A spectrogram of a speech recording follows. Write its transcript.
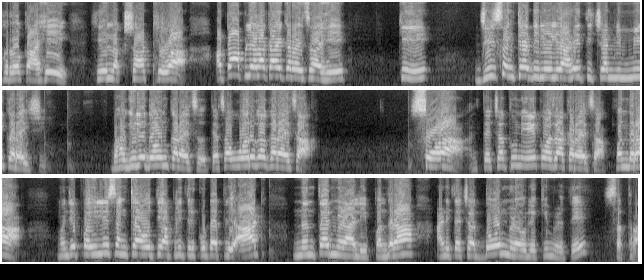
फरक आहे. हे लक्षात ठेवा. आता आपल्याला काय करायचं आहे? की जी संख्या दिलेली आहे तिच्या निम्मी करायची. भागिले दोन करायचं. त्याचा वर्ग करायचा. सोळा. आणि त्याच्यातून एक वजा करायचा. पंधरा. म्हणजे पहिली संख्या होती आपली त्रिकुटातली आठ. नंतर मिळाली पंधरा. आणि त्याच्यात दोन मिळवले की मिळते सतरा.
